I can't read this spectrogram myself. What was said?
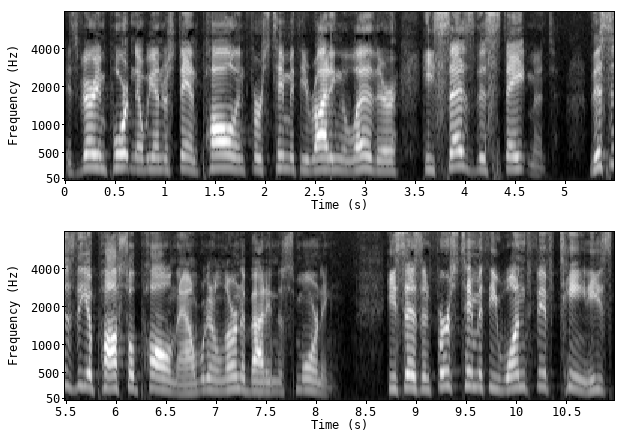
It's very important that we understand Paul in 1 Timothy writing the letter, he says this statement. This is the Apostle Paul now. We're going to learn about him this morning. He says in 1 Timothy 1:15, he's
